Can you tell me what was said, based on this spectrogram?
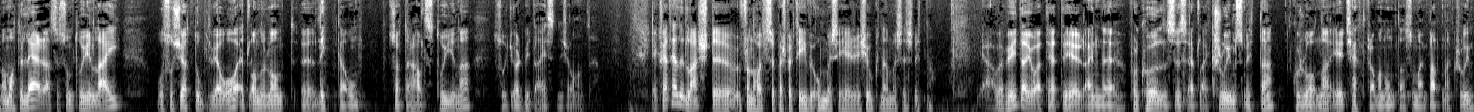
man måtte lære seg som tog en lei, og så kjøtt WHO et eller annet land uh, linka om søtterhalstøyene, så gjør vi det eisen i sjående. Jeg kvet er det lærst uh, fra en halseperspektiv om oss her i sjukene, om oss i smittene? Ja, vi vet jo at dette er en uh, forkølelses, eller krymsmitta. Korona er kjent fra man omtann som en badna krym.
